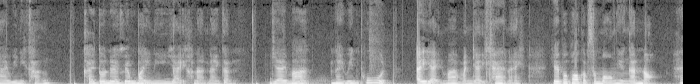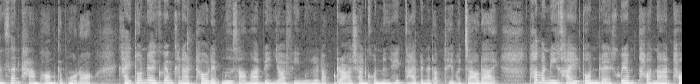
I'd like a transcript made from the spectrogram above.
นายวินอีกครั้งไข่ต้นเรเควียมใบนี้ใหญ่ขนาดไหนกัน ใหญ่มาก นายวินพูด ไอ้ใหญ่มากมันใหญ่แค่ไหน ใหญ่พอๆกับสมองอย่างนั้นเนาะ แฮนเซนถามพร้อมกับหัวเราะ ไข่ต้นเรเควียมขนาดเท่าเล็บมือสามารถเปลี่ยนยอดฝีมือระดับราชันคนหนึ่งให้กลายเป็นระดับเทพเจ้าได้ ถ้ามันมีไข่ต้นเรเควียมขนาดเท่า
